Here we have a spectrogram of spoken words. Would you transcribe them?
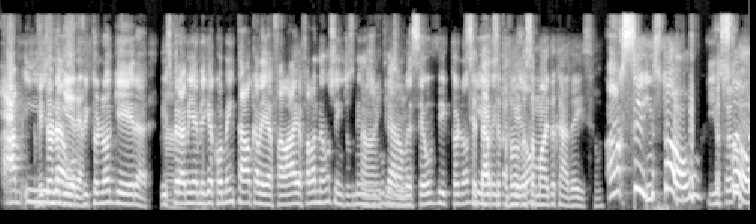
Ah, e, Victor não, Nogueira. Victor Nogueira. Eu esperar Ah. a minha amiga comentar o que ela ia falar. Eu ia falar, não, gente, os meninos Ah, divulgaram, entendi. vai ser o Victor Você Nogueira, tá, você tá falando que eu sou mal educada, é isso? Ah, sim, estou. Estou.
